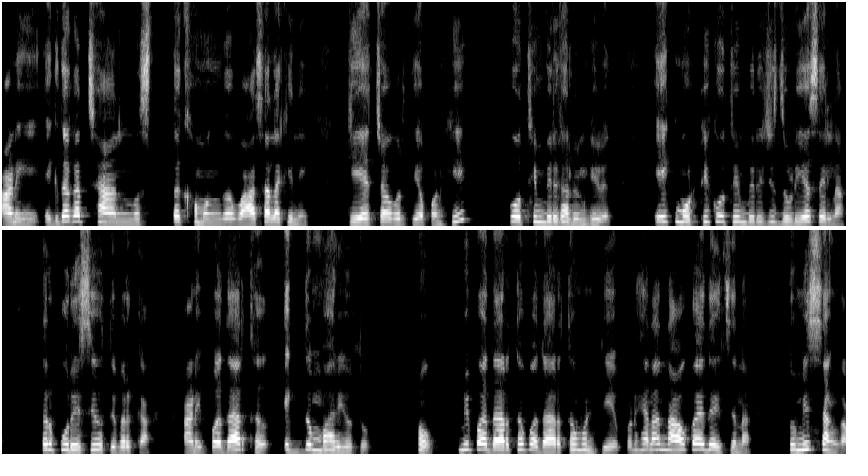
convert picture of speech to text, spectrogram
आणि एकदा का छान मस्त खमंग वास आला की नाही की याच्यावरती आपण ही कोथिंबीर घालून घेऊयात. एक मोठी कोथिंबीरीची जुडी असेल ना तर पुरेशी होते बरं का. आणि पदार्थ एकदम भारी होतो. हो मी पदार्थ पदार्थ म्हणतेय पण ह्याला नाव काय द्यायचं ना तुम्हीच सांगा.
